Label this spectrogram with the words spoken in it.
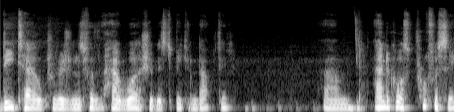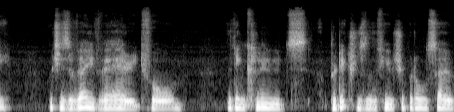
detailed provisions for how worship is to be conducted. Um, and of course, prophecy, which is a very varied form that includes predictions of the future, but also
